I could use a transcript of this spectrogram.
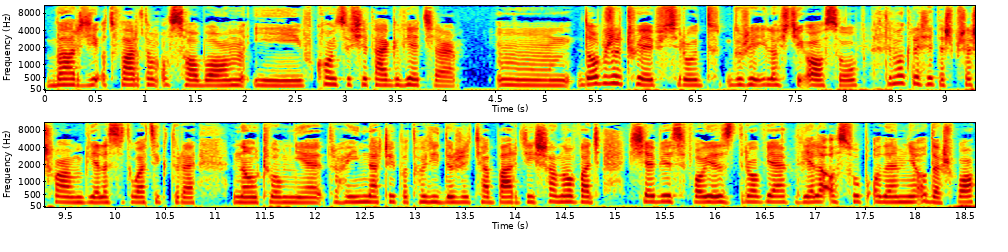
bardziej otwartą osobą i w końcu się tak, wiecie, mm, dobrze czuję wśród dużej ilości osób. W tym okresie też przeszłam wiele sytuacji, które nauczyło mnie trochę inaczej podchodzić do życia, bardziej szanować siebie, swoje zdrowie. Wiele osób ode mnie odeszło,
